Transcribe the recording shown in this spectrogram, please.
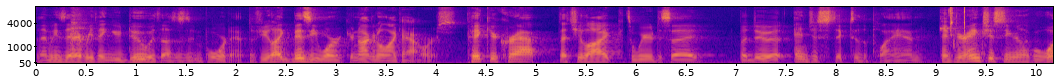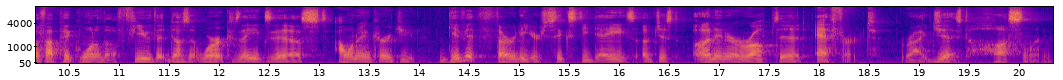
That means that everything you do with us is important. If you like busy work, you're not gonna like ours. Pick your crap that you like. It's weird to say, but do it and just stick to the plan. If you're anxious and you're like, well, what if I pick one of the few that doesn't work? Because they exist. I wanna encourage you, give it 30 or 60 days of just uninterrupted effort, right? Just hustling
